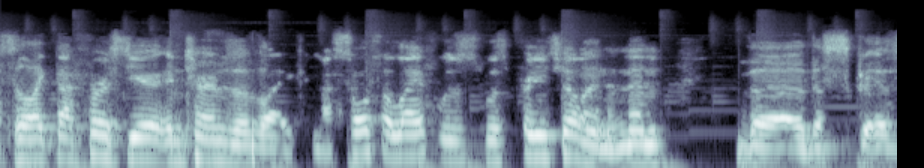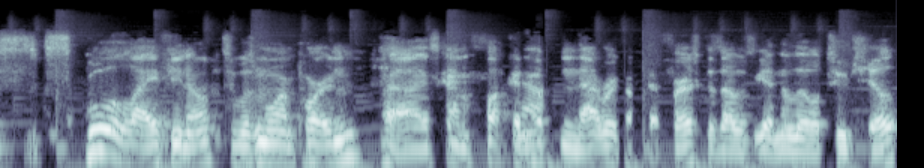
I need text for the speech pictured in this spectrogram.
so like that first year in terms of like my social life was was pretty chilling, and then the the sc- school life, you know, was more important. Uh, it's kind of fucking Yeah. up in that regard at first because I was getting a little too chill.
